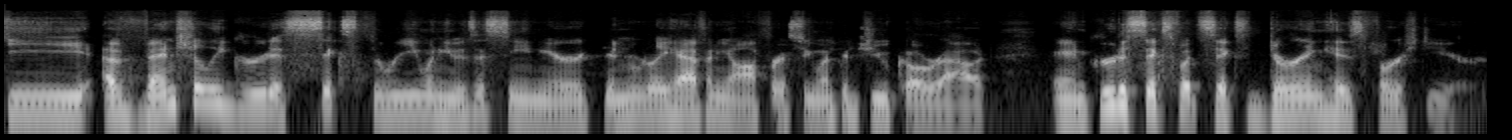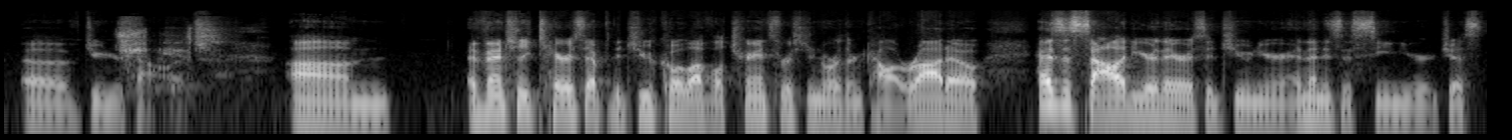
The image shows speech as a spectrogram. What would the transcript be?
he eventually grew to six three when he was a senior, didn't really have any offers. So he went the Juco route and grew to six foot six during his first year of junior Jeez. college. Um, eventually tears up the JUCO level, transfers to Northern Colorado, has a solid year there as a junior, and then as a senior just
